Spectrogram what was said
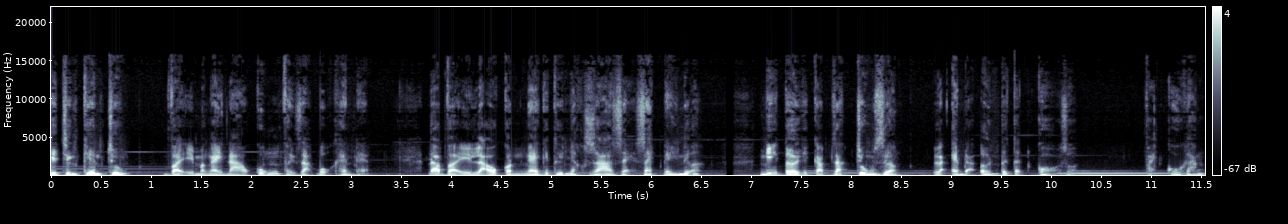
khi chứng kiến chúng, vậy mà ngày nào cũng phải giả bộ khen đẹp. Đã vậy lão còn nghe cái thứ nhạc da rẻ rách đấy nữa. Nghĩ tới cái cảm giác chung giường là em đã ớn tới tận cổ rồi. Phải cố gắng,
